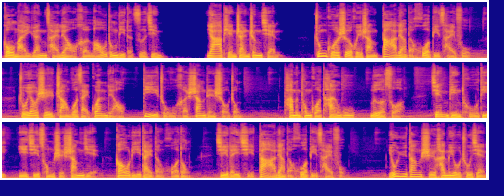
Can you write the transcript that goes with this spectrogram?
购买原材料和劳动力的资金。鸦片战争前。中国社会上大量的货币财富，主要是掌握在官僚、地主和商人手中。他们通过贪污、勒索、兼并土地以及从事商业、高利贷等活动，积累起大量的货币财富。由于当时还没有出现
